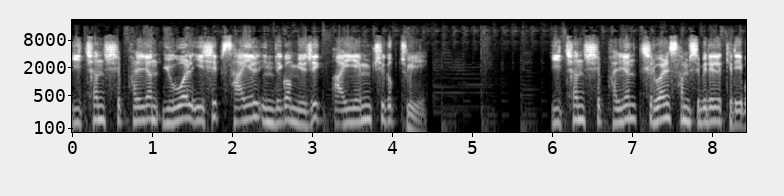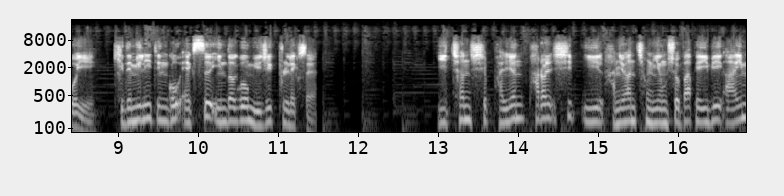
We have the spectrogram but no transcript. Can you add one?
2018년 6월 24일 인디고 뮤직 IM 취급주의. 2018년 7월 31일 기리보이 키드밀리 딩고 X 인더고 뮤직 플렉스 2018년 8월 12일 한유한 청룡쇼바 베이비 아임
